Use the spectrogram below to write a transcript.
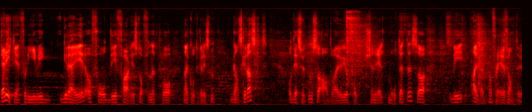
Det er det ikke, fordi vi greier å få de farlige stoffene på narkotikalisten ganske raskt. Og dessuten så advarer vi jo folk generelt mot dette, så vi arbeider på flere fronter.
